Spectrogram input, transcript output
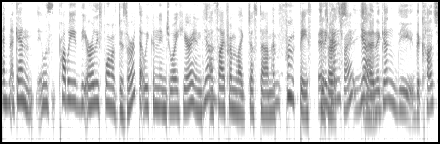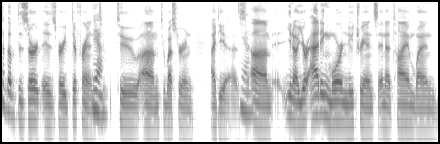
And again, it was probably the earliest form of dessert that we can enjoy here, in, Yeah. aside from like just um, fruit-based desserts, right? Yeah, and again, the the concept of dessert is very different Yeah. to um, to Western ideas. Yeah. Um, you know, you're adding more nutrients in a time when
